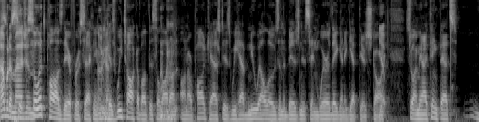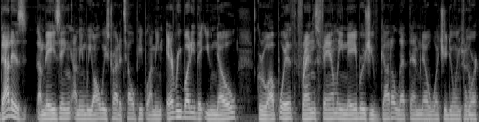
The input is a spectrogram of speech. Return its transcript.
I would imagine. So, let's pause there for a second because we talk about this a lot on, on our podcast. Is we have new LOs in the business and where are they going to get their start? Yep. So I mean, I think that's that is amazing. I mean, we always try to tell people. I mean, everybody that you know, grew up with, friends, family, neighbors, you've got to let them know what you're doing for work.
